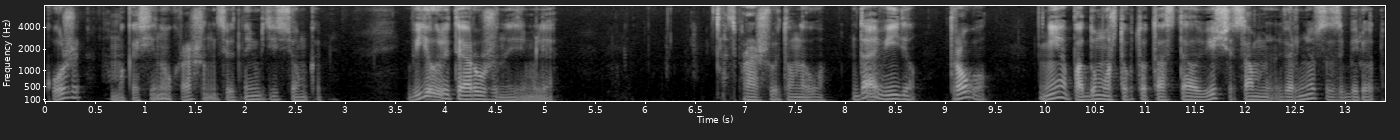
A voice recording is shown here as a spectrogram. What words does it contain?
кожи, а мокасины украшены цветными тесемками. «Видел ли ты оружие на земле?» Спрашивает он его. «Да, видел. Трогал?» «Не, подумал, что кто-то оставил вещи, сам вернется, заберет».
